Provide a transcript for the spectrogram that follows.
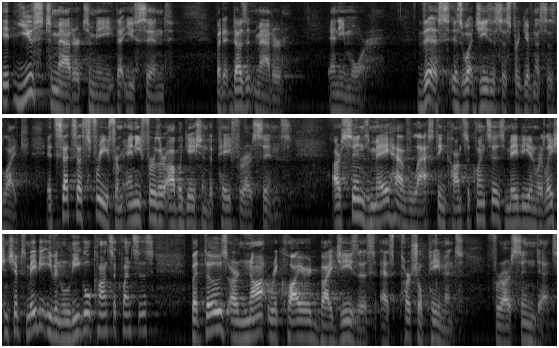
It used to matter to me that you sinned, but it doesn't matter anymore. This is what Jesus' forgiveness is like. It sets us free from any further obligation to pay for our sins. Our sins may have lasting consequences, maybe in relationships, maybe even legal consequences, but those are not required by Jesus as partial payment for our sin debt.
